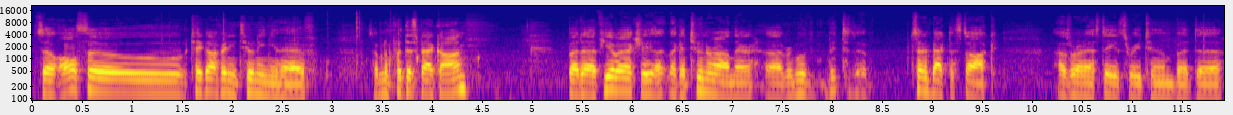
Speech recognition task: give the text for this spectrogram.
so also take off any tuning you have. So I'm going to put this back on, but uh, if you have actually like a tuner on there, uh, remove send it back to stock. I was running a stage 3 tune, but uh,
